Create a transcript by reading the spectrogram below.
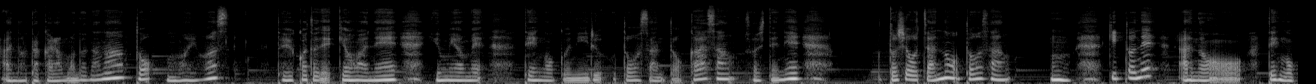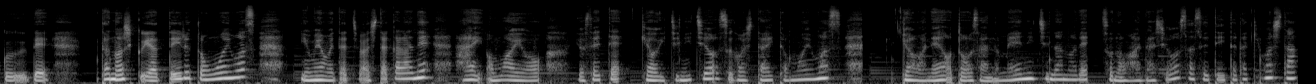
あの宝物だなと思います。ということで今日はね、弓嫁、天国にいるお父さんとお母さん、そしてね、としょうちゃんのお父さん、うん、きっとね、あの、天国で楽しくやっていると思います。夢嫁たちは下からね、はい、思いを寄せて今日一日を過ごしたいと思います。今日はね、お父さんの命日なので、そのお話をさせていただきました。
